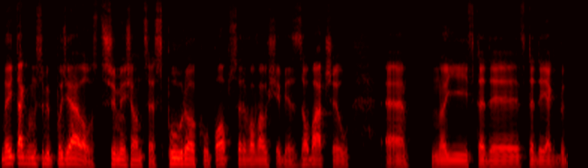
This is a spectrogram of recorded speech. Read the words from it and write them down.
No i tak bym sobie podziałał z 3 miesiące, z pół roku, poobserwował siebie, zobaczył. E, no i wtedy, wtedy jakby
